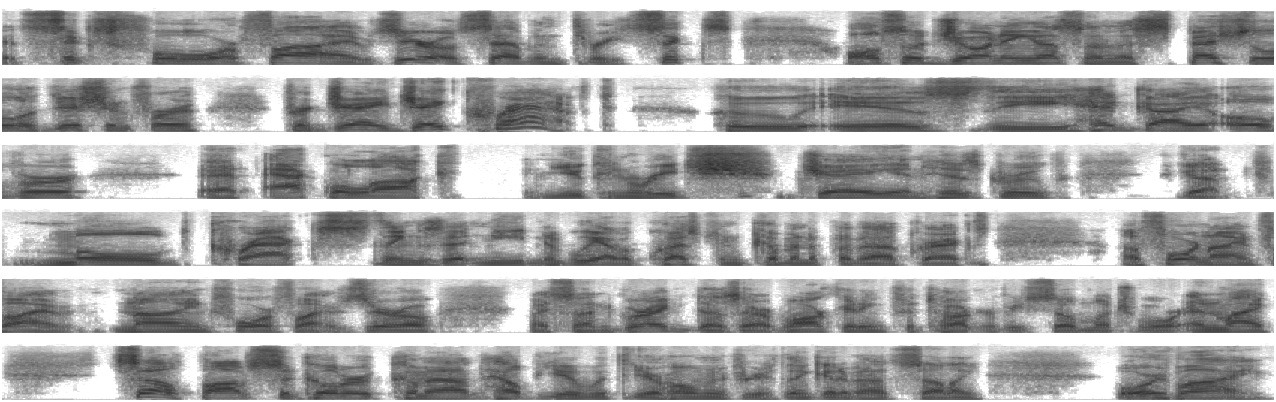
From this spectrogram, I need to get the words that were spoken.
at 645 0736. Also joining us on a special edition for, for Jay, Jay Kraft, who is the head guy over at Aqualock and you can reach Jay and his group. You've got mold, cracks, things that need. We have a question coming up about cracks. Uh, 495 9450. My son Greg does our marketing, photography, so much more. And myself, Bob Sokoler, come out and help you with your home if you're thinking about selling or buying.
